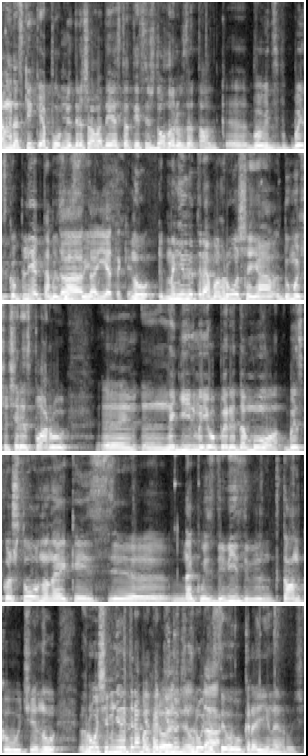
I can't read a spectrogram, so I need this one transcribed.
Там, наскільки я пам'ятаю, держава дає 100 тисяч доларів за танк, е, бо від з боєкомплектами з усім. та, є таке. Ну, мені не треба грошей. Я думаю, що через пару е, е, неділь ми його передамо безкоштовно на якийсь е, на якусь дивізію танкову. Чи ну гроші мені не треба, хай підуть Збройні. Сили України. Гроші.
